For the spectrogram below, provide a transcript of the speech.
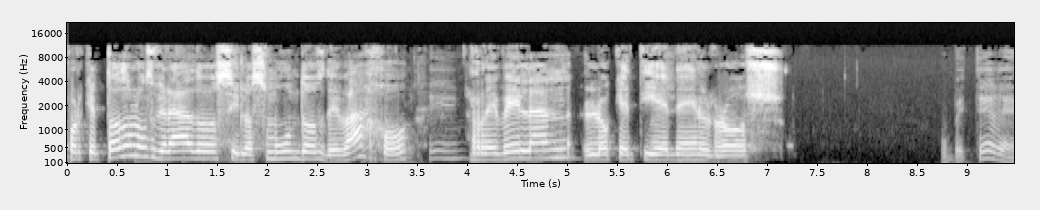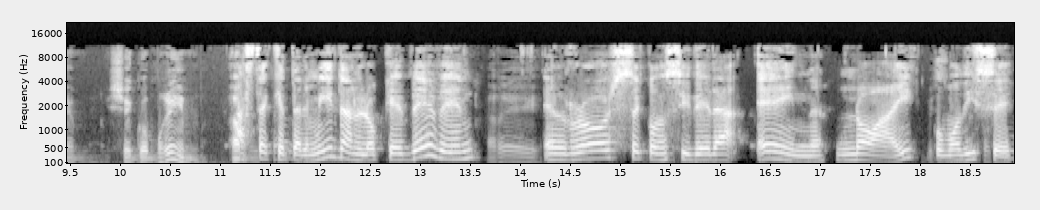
porque todos los grados y los mundos debajo revelan lo que tiene el Rosh hasta que terminan lo que deben, el Rosh se considera Ein, no hay, como dice,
